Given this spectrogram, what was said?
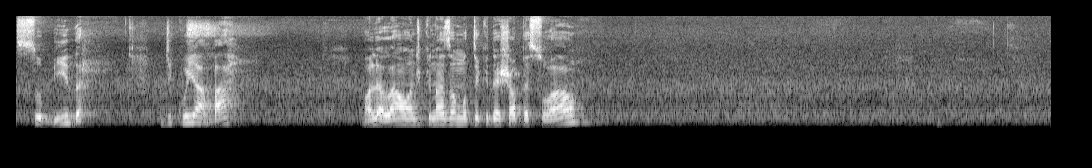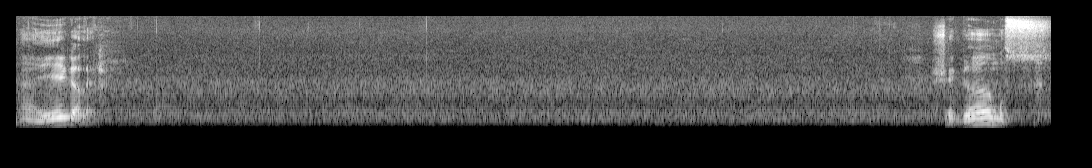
subida de Cuiabá. Olha lá onde que nós vamos ter que deixar o pessoal. Aí, galera. Chegamos.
